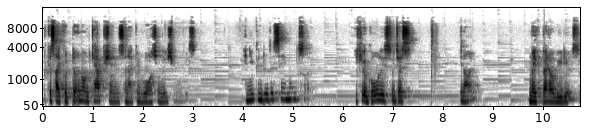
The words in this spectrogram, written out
because I could turn on captions and I could watch English movies. And you can do the same also. If your goal is to just, you know, make better videos,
